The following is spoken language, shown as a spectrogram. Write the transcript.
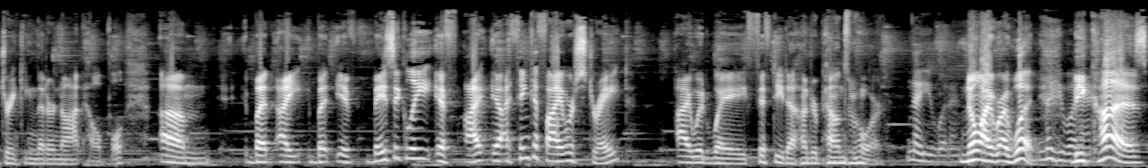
drinking that are not helpful. Um, but I, but if basically, if I, I think if I were straight, I would weigh 50 to 100 pounds more. no, you wouldn't. No, I, I would. No, you wouldn't. Because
